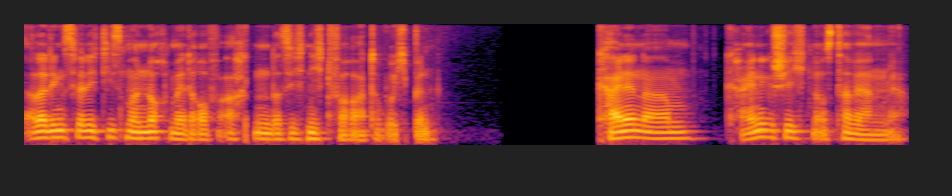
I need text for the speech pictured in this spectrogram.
Allerdings werde ich diesmal noch mehr darauf achten, dass ich nicht verrate, wo ich bin. Keine Namen, keine Geschichten aus Tavernen mehr.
